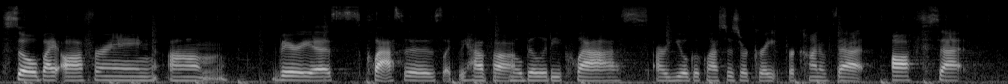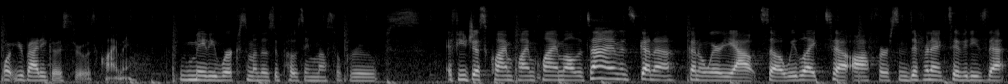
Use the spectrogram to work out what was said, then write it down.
So by offering um, various classes, like we have a mobility class, our yoga classes are great for kind of that offset what your body goes through with climbing. Maybe work some of those opposing muscle groups. If you just climb, climb, climb all the time, it's gonna, gonna wear you out. So we like to offer some different activities that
